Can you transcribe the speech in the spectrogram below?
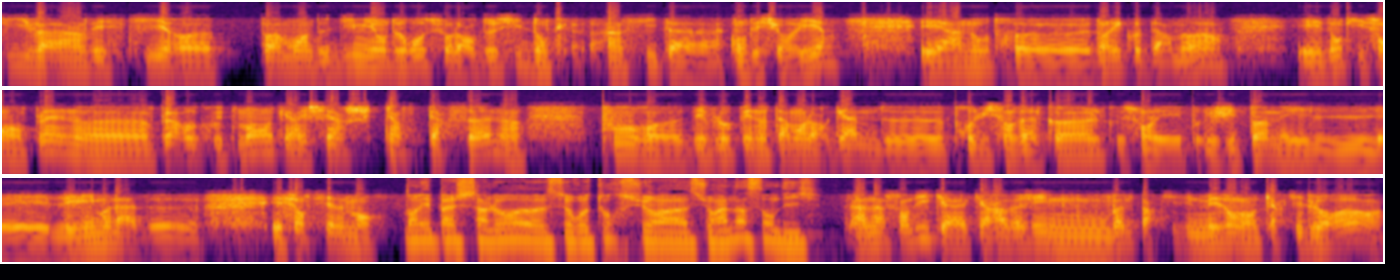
qui va investir euh, pas moins de 10 millions d'euros sur leurs deux sites, donc un site à Condé-sur-Vire et un autre dans les Côtes d'Armor. Et donc ils sont en plein, euh, recrutement car ils cherchent 15 personnes pour euh, développer notamment leur gamme de produits sans alcool, que sont les jus de pommes et les, limonades, euh, essentiellement. Dans les pages Saint-Lô, euh, ce retour sur un incendie. Un incendie qui a, ravagé une bonne partie d'une maison dans le quartier de l'Aurore.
